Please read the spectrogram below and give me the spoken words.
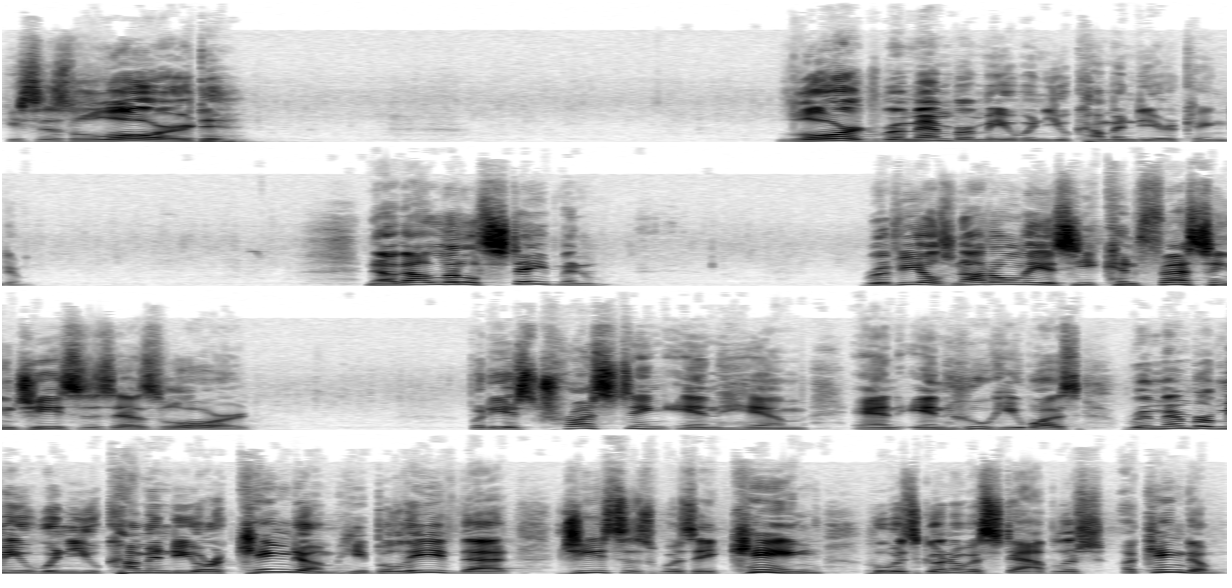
He says, Lord, Lord, remember me when you come into your kingdom. Now, that little statement reveals not only is he confessing Jesus as Lord, but he is trusting in him and in who he was. Remember me when you come into your kingdom. He believed that Jesus was a king who was going to establish a kingdom.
